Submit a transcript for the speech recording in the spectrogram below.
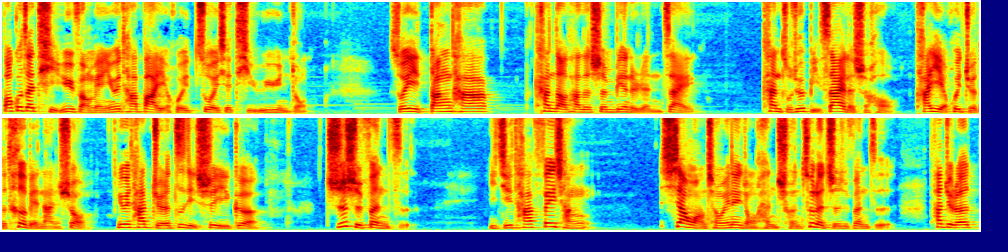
包括在体育方面，因为他爸也会做一些体育运动，所以当他看到他的身边的人在看足球比赛的时候，他也会觉得特别难受，因为他觉得自己是一个知识分子，以及他非常向往成为那种很纯粹的知识分子。他觉得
